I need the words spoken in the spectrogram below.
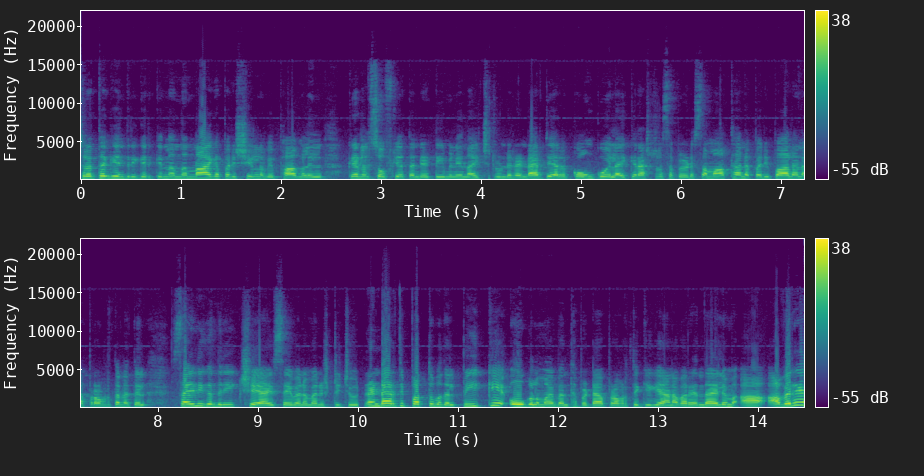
ശ്രദ്ധ കേന്ദ്രീകരിക്കുന്ന നിർണായക പരിശീലന വിഭാഗങ്ങളിൽ കേണൽ സോഫിയ തന്റെ ടീമിനെ നയിച്ചിട്ടുണ്ട്. രണ്ടായിരത്തി ആറിൽ കോങ്കോയിൽ ഐക്യരാഷ്ട്രസഭയുടെ സമാധാന പരിപാലന പ്രവർത്തനത്തിൽ സൈനിക നിരീക്ഷയായി സേവനം അനുഷ്ഠിച്ചു. രണ്ടായിരത്തി പത്ത് മുതൽ പി കെ ഒകളുമായി ബന്ധപ്പെട്ട് പ്രവർത്തിക്കുകയാണ് അവർ. എന്തായാലും അവരെ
